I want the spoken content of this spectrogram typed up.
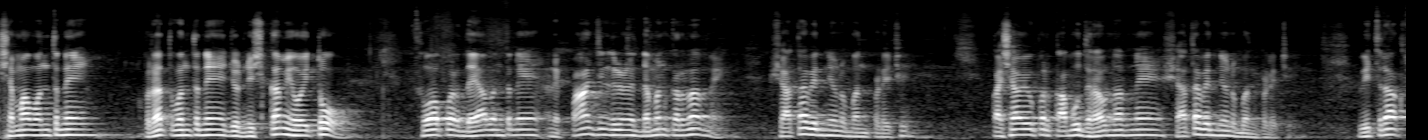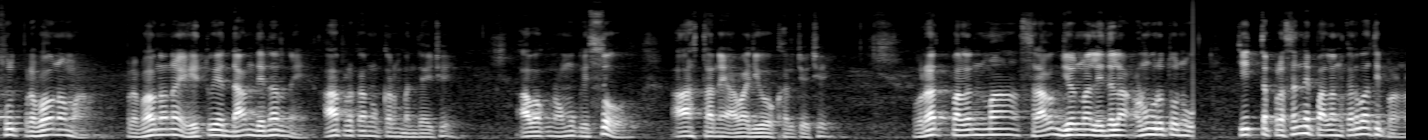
ક્ષમાવંતને, વ્રતવંતને જો નિષ્કામી હોય તો સ્વ પર દયાવંતને અને પાંચ ઇન્દ્રિયોને દમન કરનારને શાતાવેદનીઓનો બંધ પડે છે. કશાયો પર કાબૂ ધરાવનારને શાતાવેદનીઓનો બંધ પડે છે. વિતરાગ શ્રુત પ્રભાવનામાં, પ્રભાવનાના હેતુએ દાન દેનારને આ પ્રકારનું કર્મ બંધાય છે. આવકનો અમુક હિસ્સો આ સ્થાને આવા જેવો ખર્ચે છે. વ્રત પાલનમાં, શ્રાવક જીવનમાં લીધેલા અણુવ્રતોનું ચિત્ત પ્રસન્ને પાલન કરવાથી પણ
